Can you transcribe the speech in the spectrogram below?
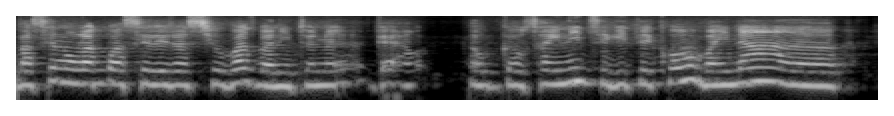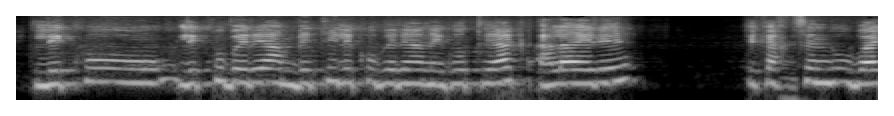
bazen olako azelerazio bat, banituen gauzainitz egiteko, baina e, leku, leku berean, beti leku berean egoteak, hala ere, ekartzen du bai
